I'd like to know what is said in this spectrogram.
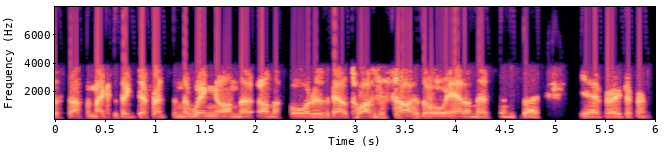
sort of stuff. It makes a big difference. And the wing on the on the Ford is about twice the size of what we had on this, and so yeah, very different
